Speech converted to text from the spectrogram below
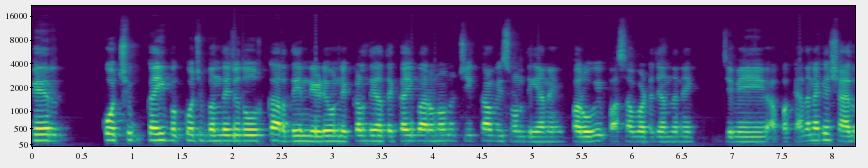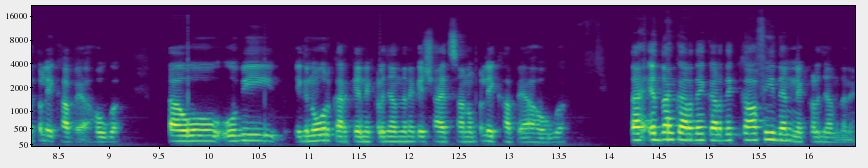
ਫਿਰ ਕੁਝ ਕਈ ਕੁਝ ਬੰਦੇ ਜਦੋਂ ਘਰ ਦੇ ਨੇੜਿਓਂ ਨਿਕਲਦੇ ਆ ਤੇ ਕਈ ਵਾਰ ਉਹਨਾਂ ਨੂੰ ਚੀਕਾਂ ਵੀ ਸੁਣਦੀਆਂ ਨੇ, ਪਰ ਉਹ ਵੀ ਪਾਸਾ ਵੱਟ ਜਾਂਦੇ ਨੇ। ਜਿਵੇਂ ਆਪਾਂ ਕਹਿੰਦੇ ਨੇ ਕਿ ਸ਼ਾਇਦ ਭੁਲੇਖਾ ਪਿਆ ਹੋਊਗਾ, ਤਾਂ ਉਹ ਉਹ ਵੀ ਇਗਨੋਰ ਕਰਕੇ ਨਿਕਲ ਜਾਂਦੇ ਨੇ ਕਿ ਸ਼ਾਇਦ ਸਾਨੂੰ ਭੁਲੇਖਾ ਪਿਆ ਹੋਊਗਾ। ਤਾਂ ਇਦਾਂ ਕਰਦੇ ਕਰਦੇ ਕਾਫੀ ਦਿਨ ਨਿਕਲ ਜਾਂਦੇ ਨੇ।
